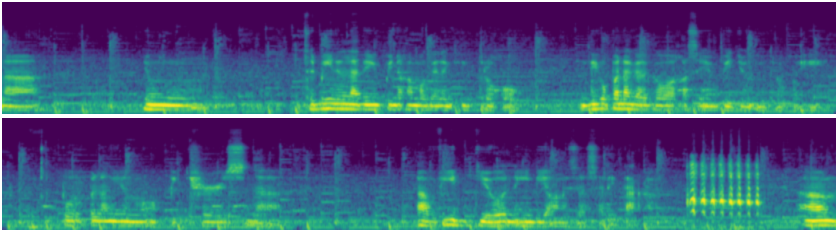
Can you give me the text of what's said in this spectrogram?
na yung sabihin na natin yung pinakamagandang intro ko. Hindi ko pa nagagawa kasi yung video intro ko eh puro pa lang yun mga pictures na a video na hindi ako nagsasalita. Um,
